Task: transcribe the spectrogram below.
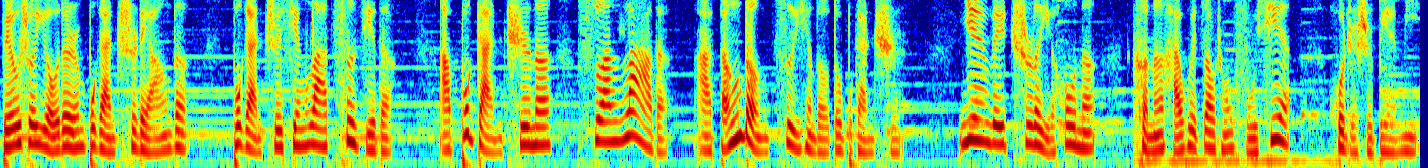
比如说，有的人不敢吃凉的，不敢吃辛辣刺激的，啊，不敢吃呢酸辣的啊，等等刺激性的都不敢吃，因为吃了以后呢，可能还会造成腹泻或者是便秘。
